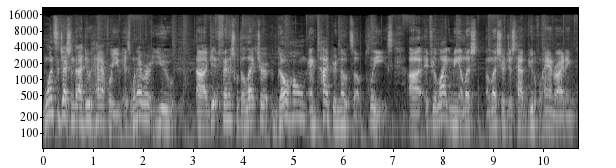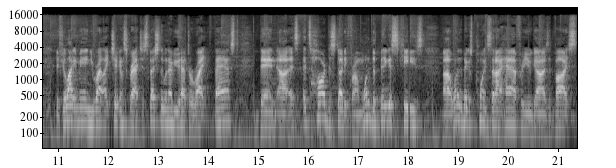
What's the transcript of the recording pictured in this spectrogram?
One suggestion that I do have for you is whenever you uh, get finished with the lecture, go home and type your notes up, please. Uh, if you're like me, unless unless you just have beautiful handwriting, if you're like me and you write like chicken scratch, especially whenever you have to write fast, then uh, it's it's hard to study from. One of the biggest keys, uh, one of the biggest points that I have for you guys, advice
